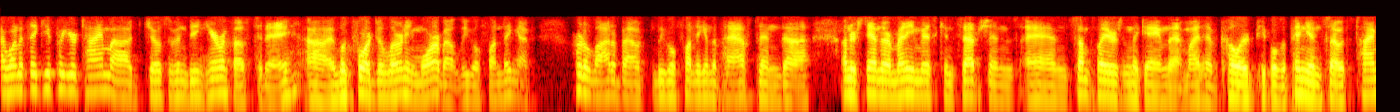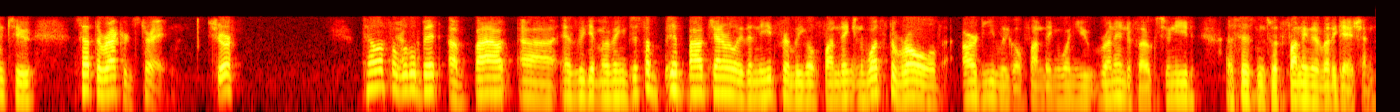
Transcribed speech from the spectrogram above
I want to thank you for your time, uh, Joseph, and being here with us today. Uh, I look forward to learning more about legal funding. I've heard a lot about legal funding in the past and uh, understand there are many misconceptions and some players in the game that might have colored people's opinions. So it's time to set the record straight. Sure tell us a little bit about, uh, as we get moving, just a bit about generally the need for legal funding and what's the role of RD legal funding when you run into folks who need assistance with funding their litigation.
